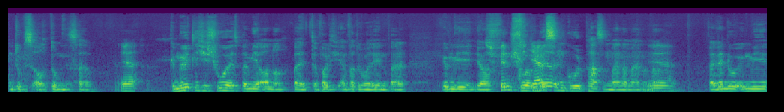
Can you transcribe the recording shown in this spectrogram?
Und du bist auch dumm deshalb. Ja. Gemütliche Schuhe ist bei mir auch noch, weil da wollte ich einfach drüber reden, weil irgendwie, ja, Ich find, Schuhe ja, müssen gut passen, meiner Meinung nach. Ja. Weil wenn du irgendwie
